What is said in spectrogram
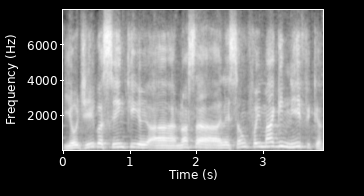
E eu digo assim que a nossa eleição foi magnífica.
